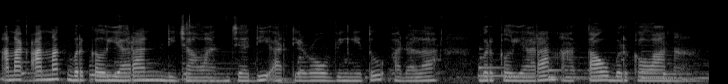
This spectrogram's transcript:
Anak-anak berkeliaran di jalan. Jadi arti roving itu adalah berkeliaran atau berkelana.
